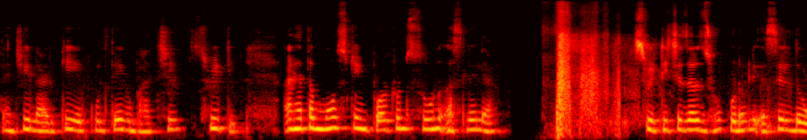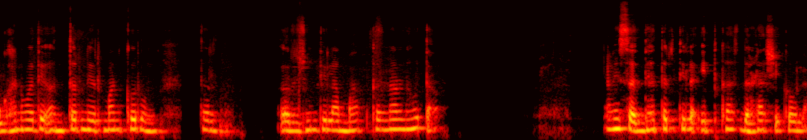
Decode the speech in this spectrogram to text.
त्यांची लाडकी एकुलती एक भाची स्वीटी आणि आता मोस्ट इम्पॉर्टंट सून असलेल्या स्वीटीची जर झोप उडवली असेल दोघांमध्ये अंतर निर्माण करून तर अर्जुन तिला माफ करणार नव्हता. आणि सध्या तर तिला इतकाच धडा शिकवला.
